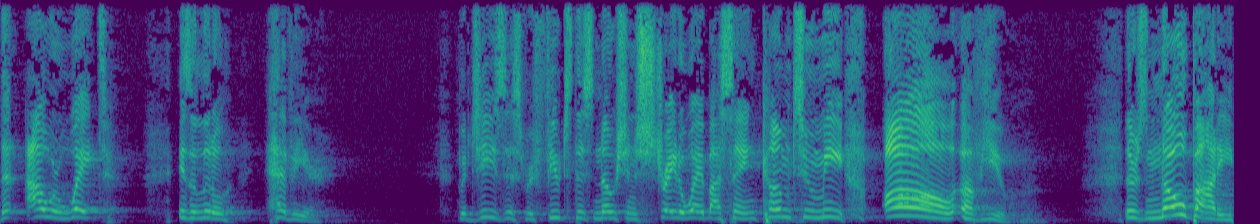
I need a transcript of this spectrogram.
That our weight is a little heavier. But Jesus refutes this notion straight away by saying, Come to me, all of you There's nobody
